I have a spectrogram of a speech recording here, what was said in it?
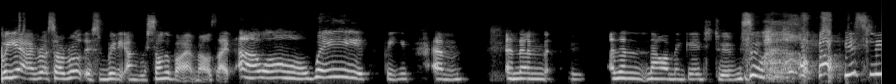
but yeah, I wrote, so I wrote this really angry song about him. I was like, I won't wait for you. Um, and then and then now I'm engaged to him, so I obviously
